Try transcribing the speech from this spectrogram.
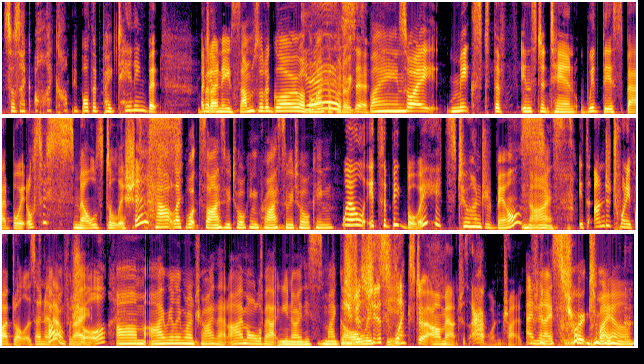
So I was like, oh, I can't be bothered fake tanning, but But do- I need some sort of glow, otherwise I've got to explain. So I mixed the instant tan with this bad boy. It also smells delicious. How, like, what size are we talking? Price are we talking? Well, it's a big boy. It's 200 mils. Nice. It's under $25. I know that for sure. Um, I really want to try that. I'm all about, you know, this is my goal. She just, she just flexed her arm out. She was like, I want to try it. And then I stroked my arm.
